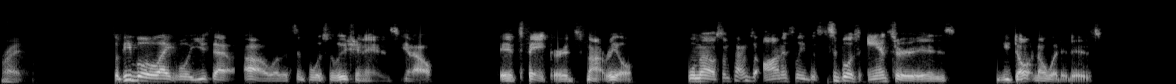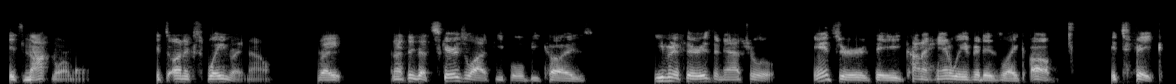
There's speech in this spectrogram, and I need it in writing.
Right. So people like will use that, oh, well, the simplest solution is, you know, it's fake or it's not real. Well, no, sometimes honestly, the simplest answer is you don't know what it is. It's not normal it's unexplained right now, right? And I think that scares a lot of people because even if there is a natural answer, they kind of hand wave it as like, oh, it's fake,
